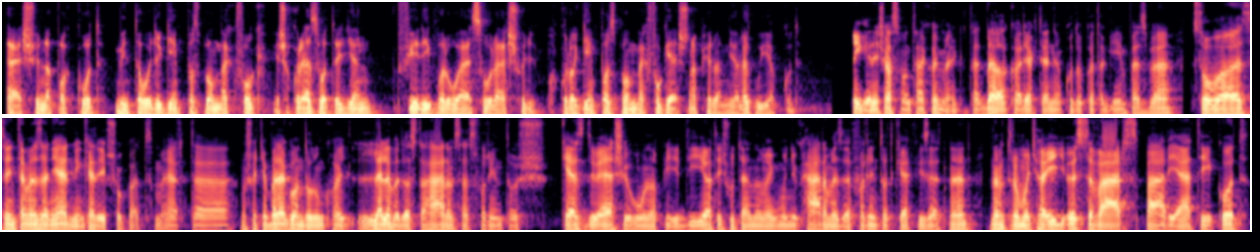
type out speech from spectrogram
első nap a kód, mint ahogy a Game Pass-ban megfog, és akkor ez volt egy ilyen félig való elszólás, hogy akkor a Game Pass-ban meg fog első nap jelenni a legújabb kód. Igen, és azt mondták, hogy meg. Tehát be akarják tenni a kodokat a Game Pass-be. Szóval szerintem ezzel nyernénk elég sokat, mert uh, most, hogyha belegondolunk, hogy leleved azt a 300 forintos kezdő első hónapi díjat, és utána meg mondjuk 3000 forintot kell fizetned, nem tudom, hogyha így összevársz pár játékot,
